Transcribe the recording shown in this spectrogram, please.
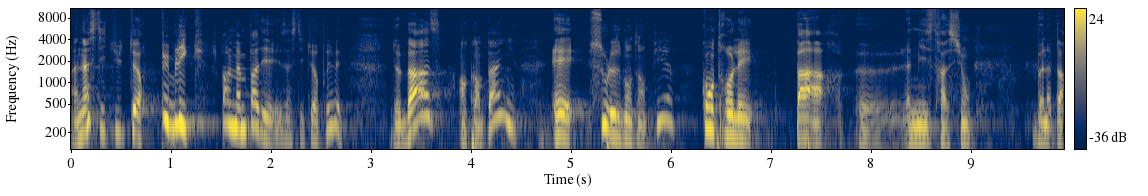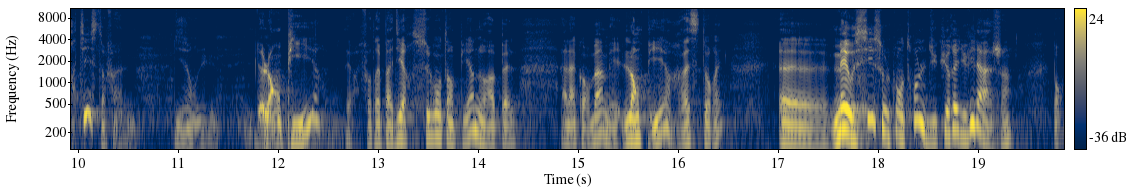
Un instituteur public, je ne parle même pas des instituteurs privés, de base, en campagne, est, sous le Second Empire, contrôlé par euh, l'administration bonapartiste, enfin, disons, de l'Empire. Il ne faudrait pas dire Second Empire, nous rappelle Alain Corbin, mais l'Empire restauré, euh, mais aussi sous le contrôle du curé du village. Hein. Bon,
